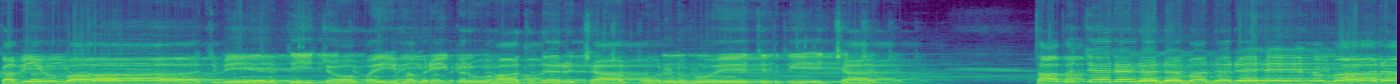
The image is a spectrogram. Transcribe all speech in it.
ਕਵਿਓ ਬਾਚ ਬੇਨਤੀ ਚਉਪਈ ਹਮਰੀ ਕਰੋ ਹਾਥ ਦੇ ਰੱਛਾ ਪੂਰਨ ਹੋਏ ਚਿਤ ਕੀ ਇੱਛਾ। ਤਬ ਚਰਨਨ ਮਨ ਰਹੇ ਹਮਾਰਾ,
